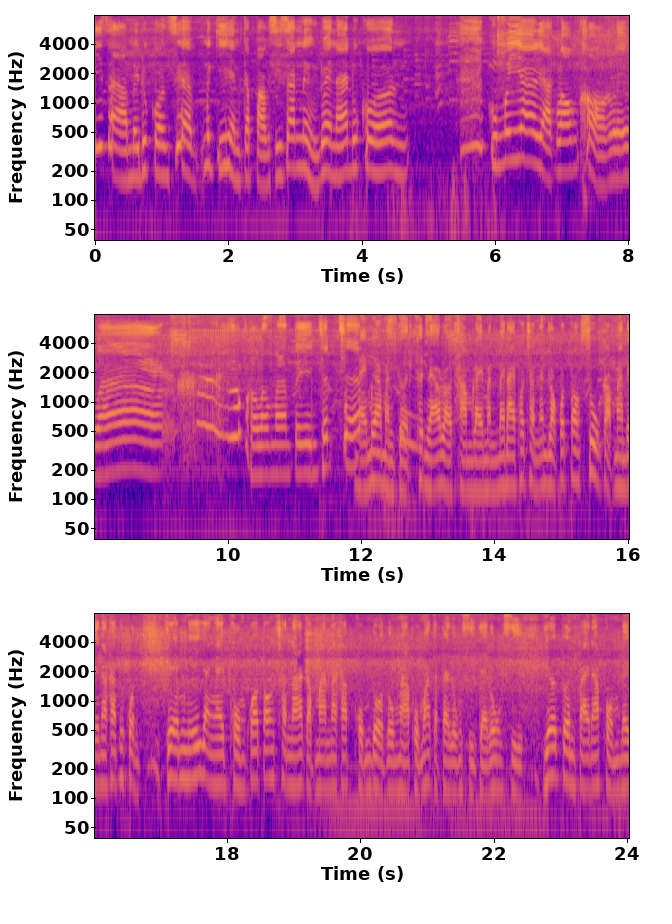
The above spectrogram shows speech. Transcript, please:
ที่สามเลยทุกคนเสื้อเมื่อกี้เห็นกระเป๋าซีซั่นหนึ่งด้วยนะทุกคน กูไม่อยากอยากลองของเลยว่าทรมานตัวเองเช็ดเช็ดในเมื่อมันเกิดขึ้นแล้วเราทำอะไรมันไม่ได้เพราะฉะนั้นเราก็ต้องสู้กับมันเลยนะครับทุกคนเกมนี้ยังไงผมก็ต้องชนะกับมันนะครับ ผมโดดลงมา ผมว่าจะไปลงสีแต่ลงสี เยอะเกินไปนะ ผมเลย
